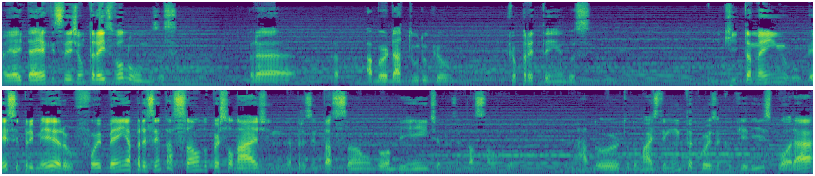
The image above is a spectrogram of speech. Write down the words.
Aí a ideia é que sejam três volumes, assim, pra, pra abordar tudo que eu, que eu pretendo, assim. E que também, esse primeiro foi bem a apresentação do personagem, a apresentação do ambiente, a apresentação do, do narrador tudo mais. Tem muita coisa que eu queria explorar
